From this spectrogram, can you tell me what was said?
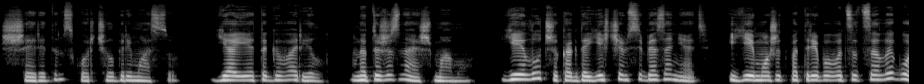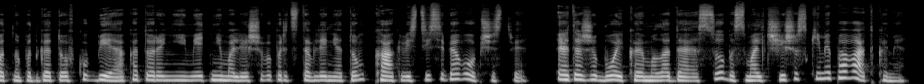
Шеридан скорчил гримасу. Я ей это говорил, но ты же знаешь маму. Ей лучше, когда есть чем себя занять. И ей может потребоваться целый год на подготовку Беа, которая не имеет ни малейшего представления о том, как вести себя в обществе. Это же бойкая молодая особа с мальчишескими повадками.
